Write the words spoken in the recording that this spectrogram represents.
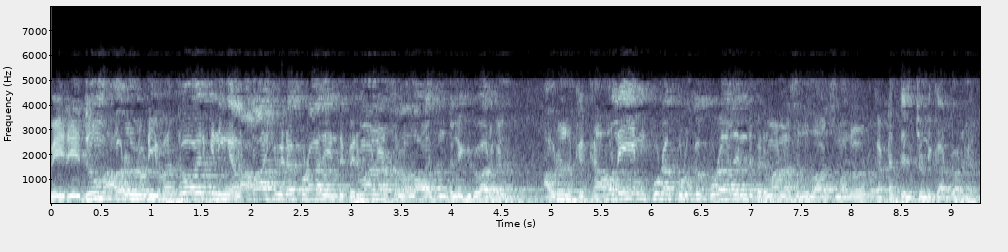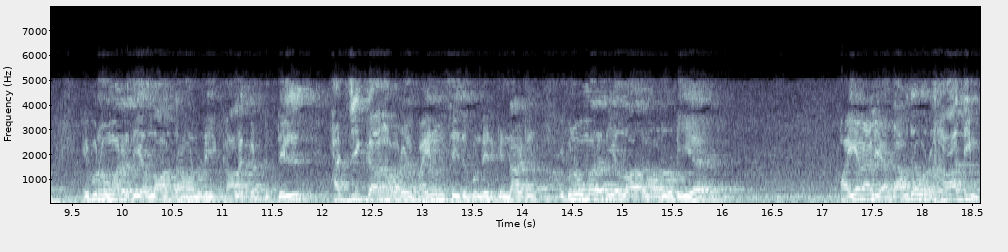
வேறு எதுவும் அவர்களுடைய பத்வாவிற்கு நீங்கள் ஆளாகிவிடக்கூடாது என்று பெருமானார் சொல்லலாசன் சொல்லிவிடுவார்கள் அவர்களுக்கு கவலையும் கூட கொடுக்கக்கூடாது என்று பெருமானார் சொல்லலாசன் அவர்கள் ஒரு கட்டத்தில் சொல்லி காட்டுவார்கள். இபுன் உமர் அதி அல்லாஹன் அவனுடைய காலகட்டத்தில் ஹஜ்ஜிக்காக அவர்கள் பயணம் செய்து கொண்டிருக்கின்றார்கள். இபுன் உமர் அதி அல்லாஹன் அவனுடைய பயனாளி அதாவது ஒரு ஹாதிம்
